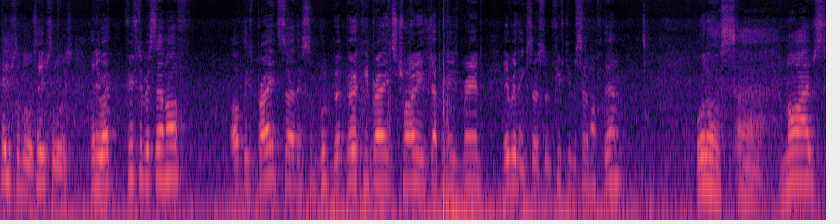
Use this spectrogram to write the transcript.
heaps of lures, heaps of lures. Anyway, 50% off of these braids. So there's some good Berkley braids, Chinese, Japanese brand, everything. So some 50% off them. What else? Uh, knives.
